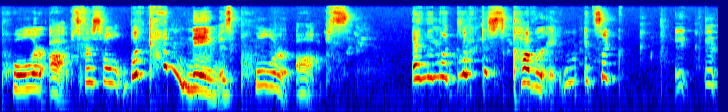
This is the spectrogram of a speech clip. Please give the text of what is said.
Polar Ops. First of all, what kind of name is Polar Ops? And then like look at this cover. It, it's like it, mm,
